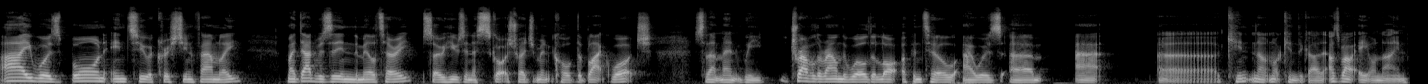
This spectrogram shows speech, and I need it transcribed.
I was born into a Christian family. My dad was in the military, so he was in a Scottish regiment called the Black Watch. So that meant we travelled around the world a lot up until I was um, at uh, kin- no, not kindergarten. I was about eight or nine.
